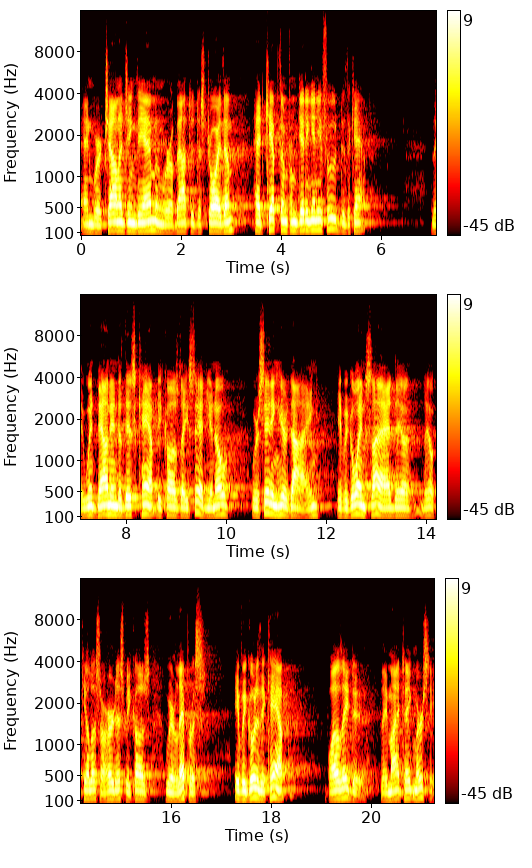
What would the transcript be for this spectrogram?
and were challenging them and were about to destroy them had kept them from getting any food to the camp. They went down into this camp because they said, you know, we're sitting here dying. If we go inside, they'll, they'll kill us or hurt us because we're leprous. If we go to the camp, what do they do? They might take mercy.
